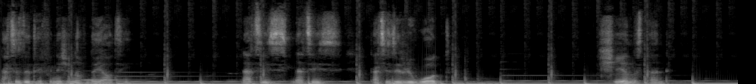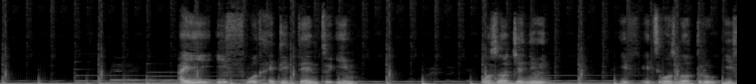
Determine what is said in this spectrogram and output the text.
That is the definition of loyalty. That is that is that is the reward. She understand. I if what I did then to him was not genuine, if it was not true, if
